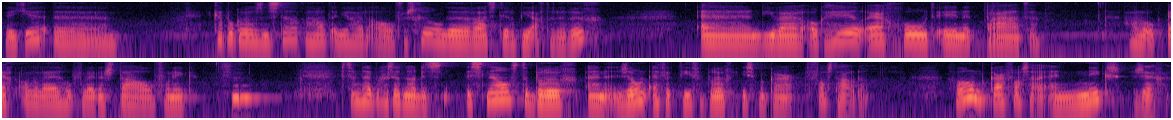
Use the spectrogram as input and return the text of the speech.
Weet je, ik heb ook wel eens een stel gehad en die hadden al verschillende relatietherapieën achter de rug. En die waren ook heel erg goed in het praten. Hadden ook echt allerlei hulpverlenerstaal, vond ik. dus toen heb ik gezegd, nou, dit de snelste brug en zo'n effectieve brug is elkaar vasthouden. Gewoon elkaar vasthouden en niks zeggen.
